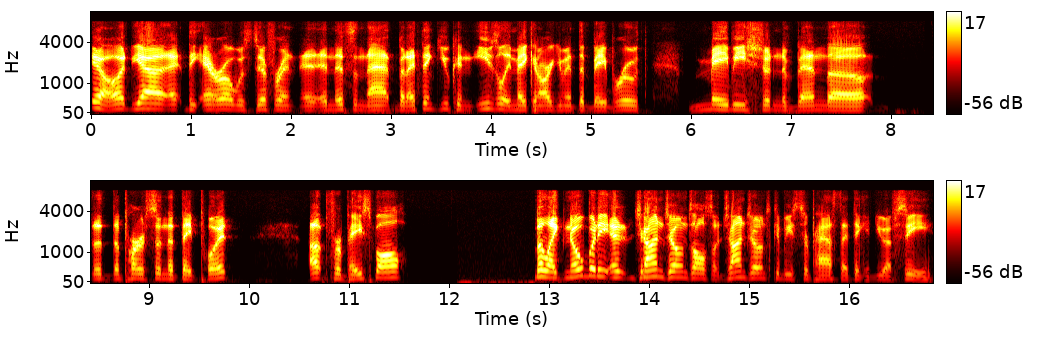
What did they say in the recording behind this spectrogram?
you know, yeah, eh, the era was different and this and that, but I think you can easily make an argument that Babe Ruth maybe shouldn't have been the the, the person that they put up for baseball. But like nobody, eh, Jon Jones also. Jon Jones could be surpassed, I think, at UFC.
